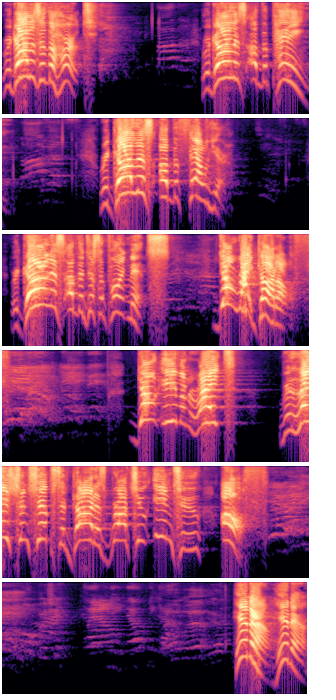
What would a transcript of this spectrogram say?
Regardless of the hurt, regardless of the pain, regardless of the failure, regardless of the disappointments, don't write God off. Don't even write relationships that God has brought you into off. Here now, here now.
